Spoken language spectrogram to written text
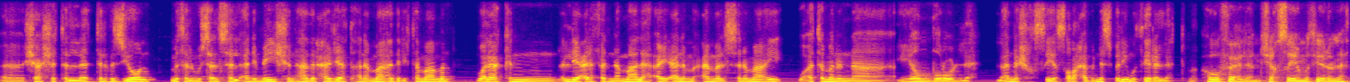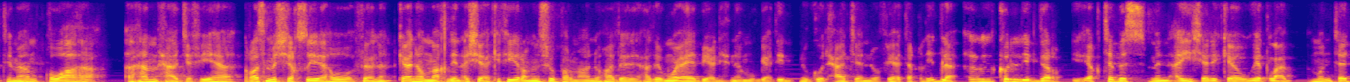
آه، شاشة التلفزيون مثل مسلسل animation هذه الحاجات. أنا ما أدري تماما. ولكن اللي أعرفه إنه ما له أي عمل سينمائي وأتمنى إنه ينظرون له. لأنه شخصية صراحة بالنسبة لي مثيرة للاهتمام. هو فعلا شخصية مثيرة للاهتمام قواها أهم حاجة فيها رسم الشخصية هو فعلا كأنهم ماخذين أشياء كثيرة من سوبرمان وهذا هذا مو عيب يعني إحنا مو قاعدين نقول حاجة إنه فيها تقليد لا الكل يقدر يقتبس من أي شركة ويطلع منتج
